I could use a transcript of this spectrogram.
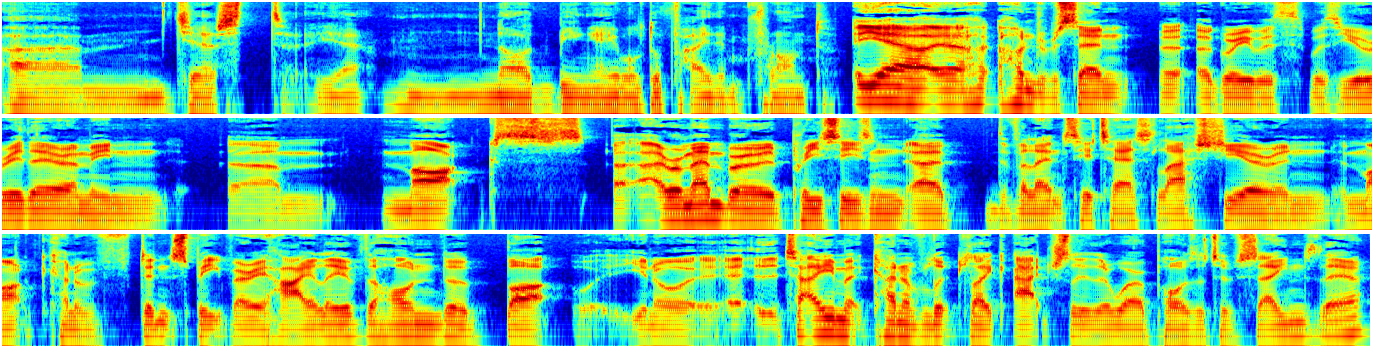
um, just yeah not being able to fight in front. Yeah 100% agree with with Yuri there. I mean um, Marc's. I remember preseason uh, the Valencia test last year, and, Marc kind of didn't speak very highly of the Honda, but you know at the time it kind of looked like actually there were positive signs there.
